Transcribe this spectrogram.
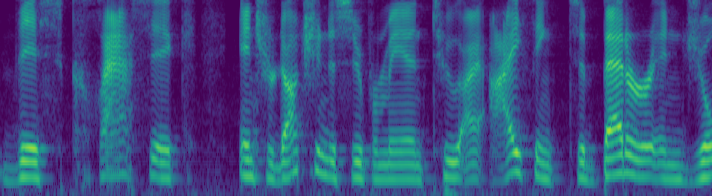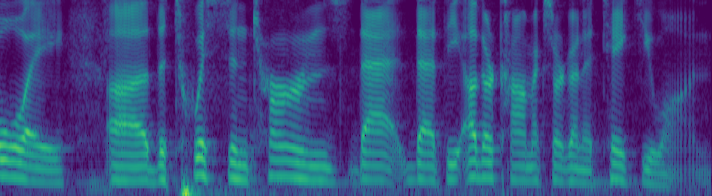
this classic introduction to Superman to I, I think to better enjoy uh, the twists and turns that that the other comics are going to take you on.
